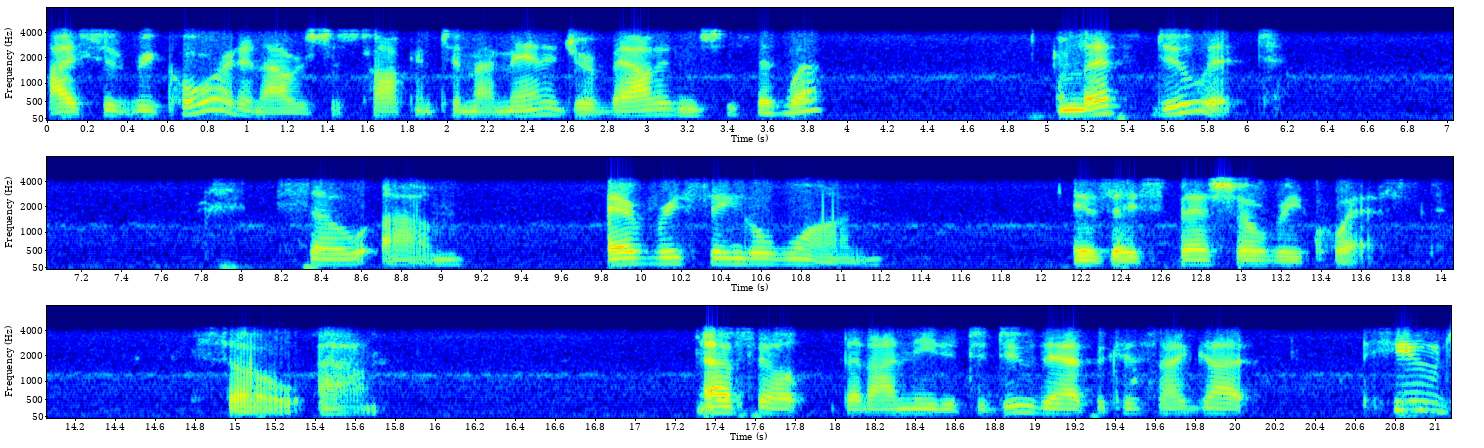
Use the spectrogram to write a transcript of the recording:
I should record, and I was just talking to my manager about it, and she said, "Well, let's do it." So um, every single one is a special request. So um, I felt that I needed to do that because I got huge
